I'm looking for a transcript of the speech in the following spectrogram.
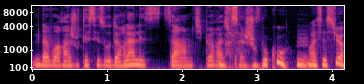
d'avoir ajouté ces odeurs-là, les a un petit peu Bah, rassurés. ça joue beaucoup, Mm. ouais, c'est sûr.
